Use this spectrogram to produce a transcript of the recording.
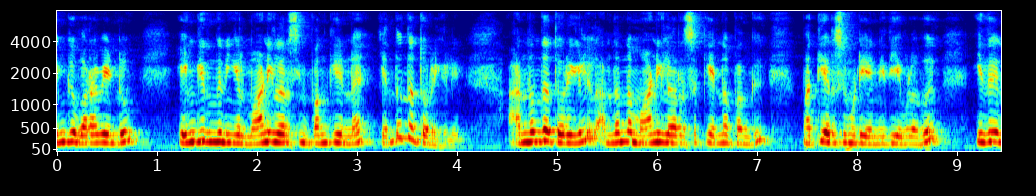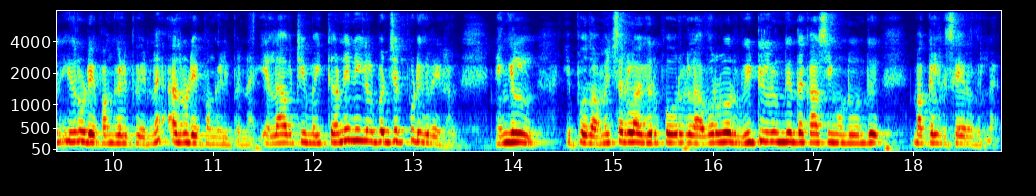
எங்கு வர வேண்டும்? எங்கிருந்து நீங்கள் மாநில அரசின் பங்கு என்ன? எந்தெந்த துறைகளில்? அந்தந்த துறைகளில் அந்தந்த மாநில அரசுக்கு என்ன பங்கு? மத்திய அரசினுடைய நிதி எவ்வளவு? இது இதனுடைய பங்களிப்பு என்ன? அதனுடைய பங்களிப்பு என்ன? எல்லாவற்றையும் வைத்தானே நீங்கள் பட்ஜெட் போடுகிறீர்கள். நீங்கள் இப்போது அமைச்சர்களாக இருப்பவர்கள் அவரவர் வீட்டிலிருந்து இந்த காசையும் கொண்டு வந்து மக்களுக்கு செய்கிறதில்ல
